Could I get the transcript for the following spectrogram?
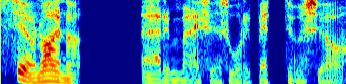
Se on aina äärimmäisen suuri pettymys, joo.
